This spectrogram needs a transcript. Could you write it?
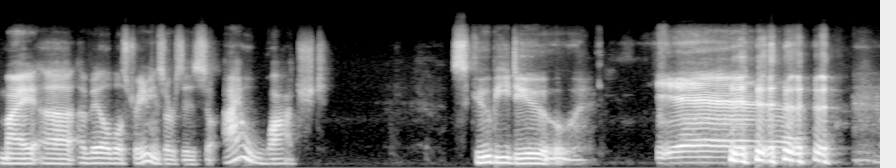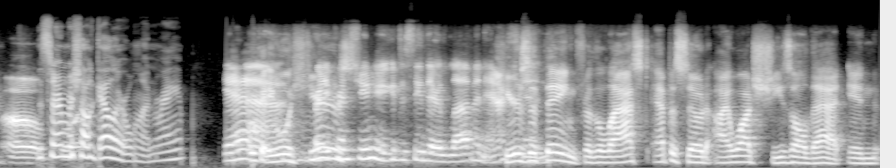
my uh, available streaming services. So I watched Scooby Doo. Yeah. oh, the sarah boy. michelle gellar one right Yeah. Okay, well, Freddie here's- Prinze Jr. You get to see their love and action. Here's the thing: for the last episode, I watched She's All That, in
